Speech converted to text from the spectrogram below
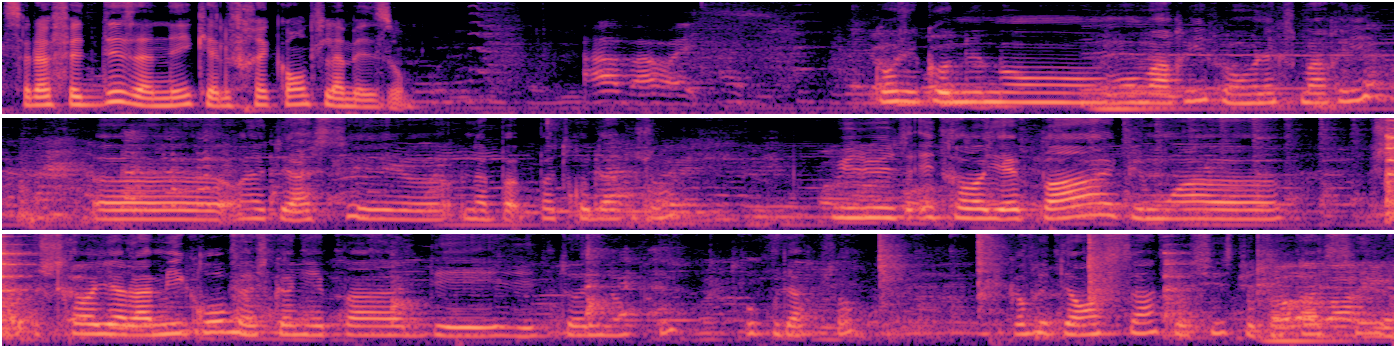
Cela fait des années qu'elle fréquente la maison. Quand j'ai connu mon, mari, mon ex-mari, euh, on était assez, euh, on n'a pas, trop d'argent. Lui, lui, il travaillait pas, et puis moi, euh, je, travaillais à la Migros, mais je gagnais pas des, tonnes non plus, beaucoup d'argent. Comme j'étais enceinte aussi, c'était pas facile.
